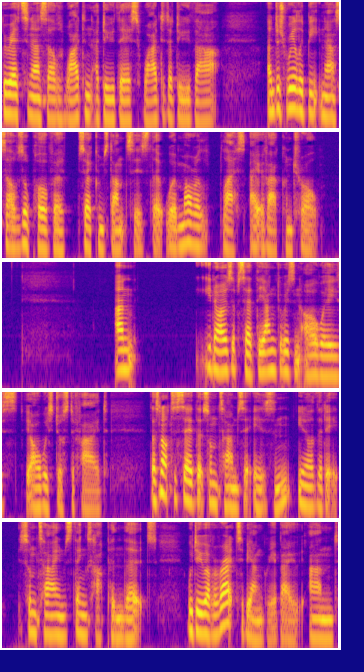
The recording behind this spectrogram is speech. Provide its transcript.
berating ourselves, why didn't I do this? Why did I do that? And just really beating ourselves up over circumstances that were more or less out of our control. And, you know, as I've said, the anger isn't always always justified. That's not to say that sometimes it isn't, you know, that it sometimes things happen that we do have a right to be angry about, and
